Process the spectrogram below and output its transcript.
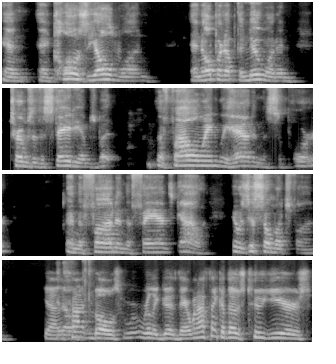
and and close the old one and open up the new one in terms of the stadiums. But the following we had and the support and the fun and the fans, God, it was just so much fun. Yeah, the know? Cotton Bowl's were really good there. When I think of those two years,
